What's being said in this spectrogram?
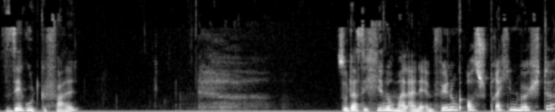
sehr gut gefallen sodass ich hier nochmal eine Empfehlung aussprechen möchte.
